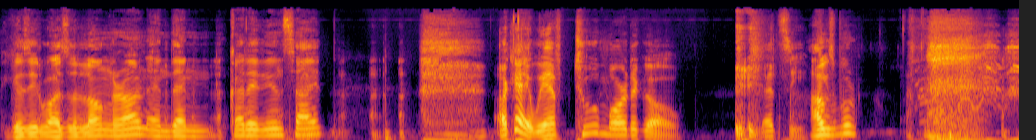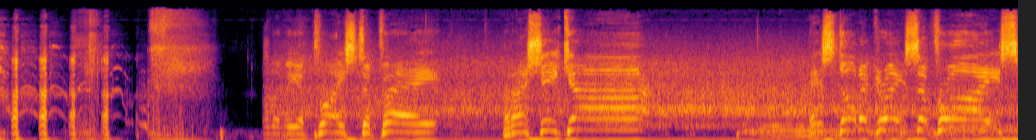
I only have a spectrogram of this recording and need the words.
because it was a long run and then cut it inside. okay, we have two more to go. Let's see. Augsburg. That'll be a price to pay. Rashica! It's not a great surprise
